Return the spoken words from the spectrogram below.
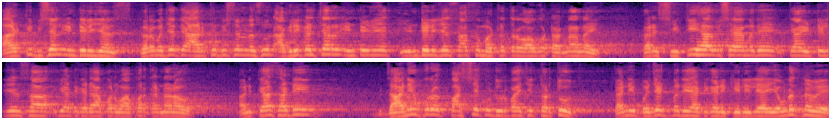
आर्टिफिशियल इंटेलिजन्स खरं म्हणजे ते आर्टिफिशियल नसून ॲग्रिकल्चर इंटेलिजन्स इंटेलिजन्स असं म्हटलं तर वावगं ठरणार नाही. कारण शेती ह्या विषयामध्ये त्या इंटेलिजन्सचा या ठिकाणी आपण वापर करणार आहोत. आणि त्यासाठी जाणीवपूर्वक पाचशे कोटी रुपयाची तरतूद त्यांनी बजेटमध्ये या ठिकाणी केलेली आहे. एवढंच नव्हे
